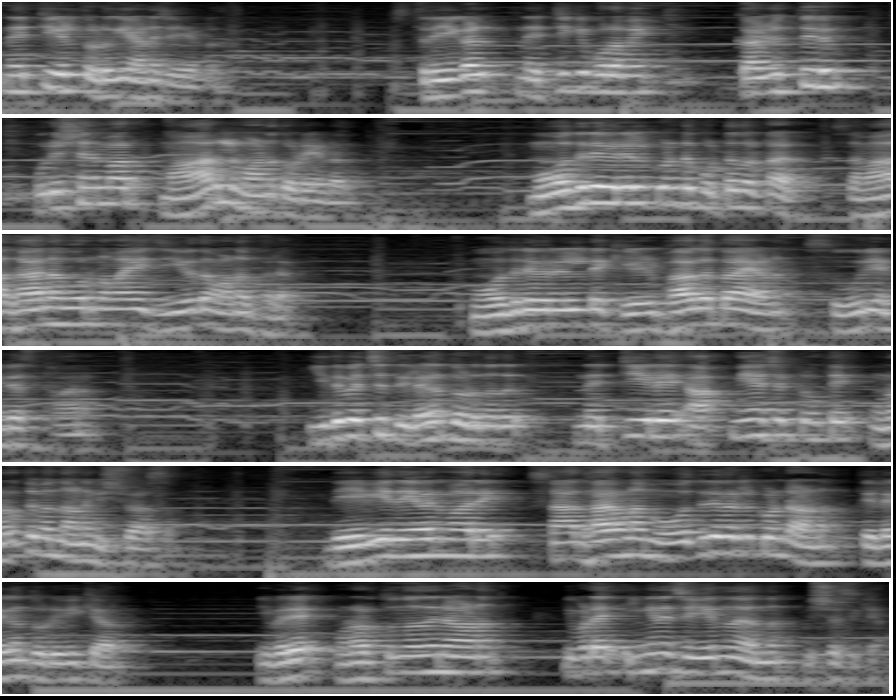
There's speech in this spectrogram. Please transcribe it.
നെറ്റിയിൽ തൊടുകയാണ് ചെയ്യേണ്ടത്. സ്ത്രീകൾ നെറ്റിക്ക് പുറമെ കഴുത്തിലും പുരുഷന്മാർ മാറിലുമാണ് തൊടേണ്ടത്. മോതിരവിരൽ കൊണ്ട് പൊട്ടു തൊട്ടാൽ സമാധാനപൂർണമായ ജീവിതമാണ് ഫലം. മോതിരവിരലിന്റെ കീഴ്ഭാഗത്തായാണ് സൂര്യന്റെ സ്ഥാനം. ഇത് വെച്ച് തിലകം തൊടുന്നത് നെറ്റിയിലെ ആത്മീയ ചക്രത്തെ ഉണർത്തുമെന്നാണ് വിശ്വാസം. ദേവീദേവന്മാരെ സാധാരണ മോതിരവിരൽ കൊണ്ടാണ് തിലകം തൊടുവിക്കാറ്. ഇവരെ ഉണർത്തുന്നതിനാണ് ഇവിടെ ഇങ്ങനെ ചെയ്യുന്നതെന്ന് വിശ്വസിക്കാം.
